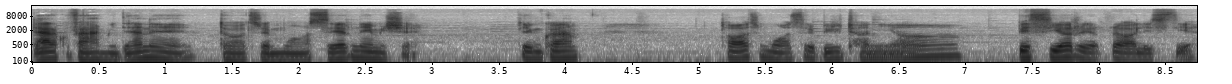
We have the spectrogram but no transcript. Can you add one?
درک و فهمیدن تئاتر معاصر نمیشه. فکر می‌کنم تئاتر معاصر بریتانیا بسیار رئالیستیه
